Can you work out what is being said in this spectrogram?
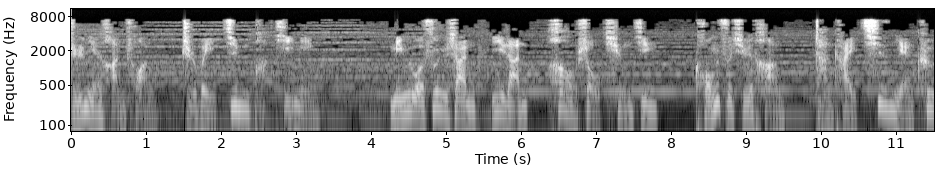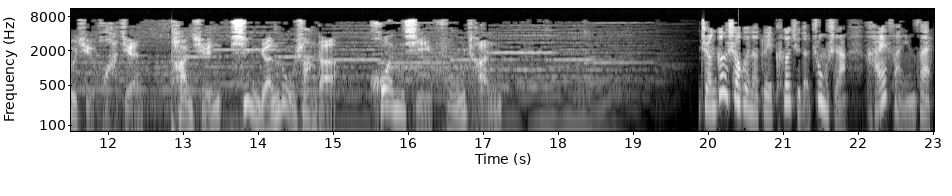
十年寒窗，只为金榜题名。名落孙山，依然皓首穷经。孔子学堂展开千年科举画卷，探寻杏园路上的欢喜浮沉。整个社会呢对科举的重视啊，还反映在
